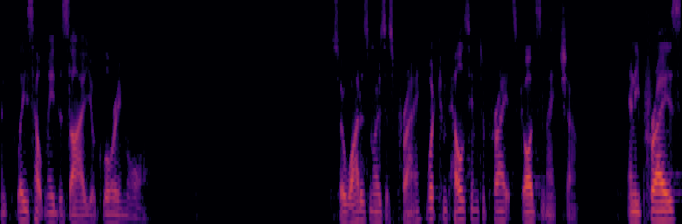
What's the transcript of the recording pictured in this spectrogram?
and please help me desire your glory more. So, why does Moses pray? What compels him to pray? It's God's nature. And he prays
